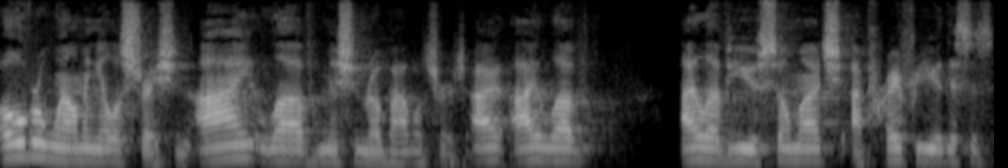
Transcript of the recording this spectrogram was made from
overwhelming illustration. I love Mission Road Bible Church. I, I love I love you so much. I pray for you. This is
